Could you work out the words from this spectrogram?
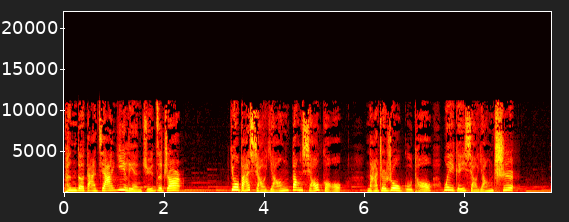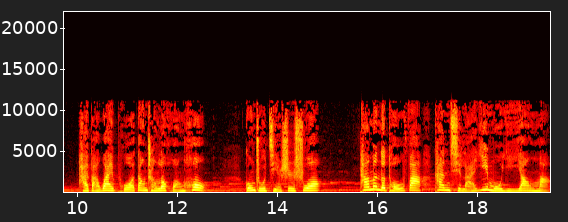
喷得大家一脸橘子汁儿；又把小羊当小狗，拿着肉骨头喂给小羊吃。还把外婆当成了皇后，公主解释说：“他们的头发看起来一模一样嘛。”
